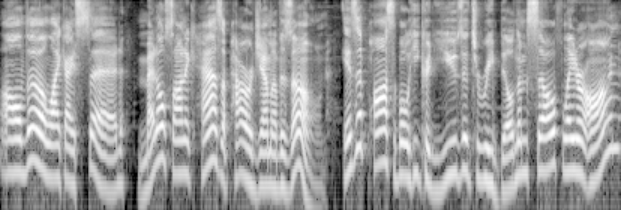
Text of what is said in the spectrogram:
Although, like I said, Metal Sonic has a power gem of his own. Is it possible he could use it to rebuild himself later on?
